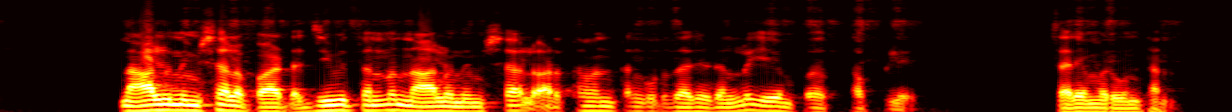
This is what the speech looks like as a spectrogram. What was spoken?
నాలుగు నిమిషాల పాట. జీవితంలో నాలుగు నిమిషాలు అర్థవంతంగా వృధా చేయడంలో ఏం తప్పులేదు సరే మరి ఉంటాను.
